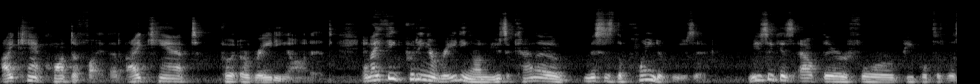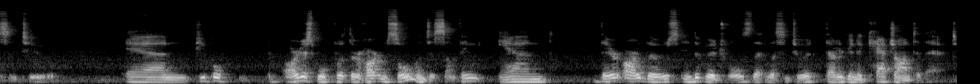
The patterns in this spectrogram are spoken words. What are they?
I can't quantify that. I can't put a rating on it. And I think putting a rating on music kind of misses the point of music. music is out there for people to listen to. And people, artists will put their heart and soul into something, and there are those individuals that listen to it that are going to catch on to that.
